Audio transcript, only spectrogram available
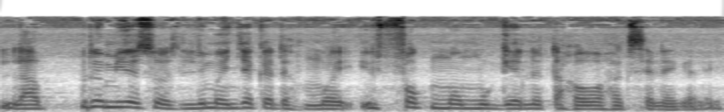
la première chose li ma njëkk def moy il faut que moom mu génn taxaw wax ak sénégalais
